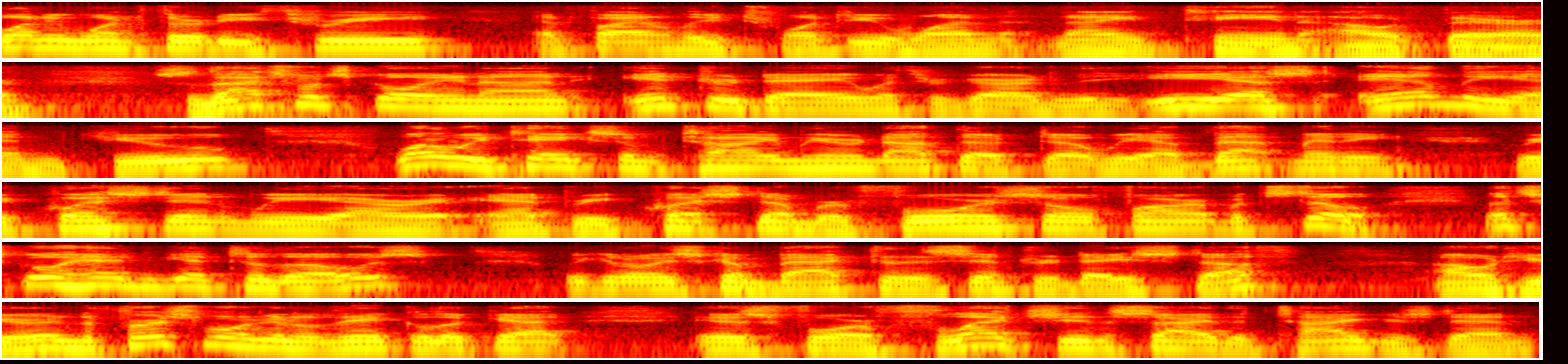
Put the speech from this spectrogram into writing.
2133 and finally 2119 out there. So that's what's going on intraday with regard to the ES and the NQ. Why don't we take some time here? Not that uh, we have that many requests in. We are at request number four so far, but still, let's go ahead and get to those. We can always come back to this intraday stuff out here. And the first one we're going to take a look at is for Fletch inside the Tiger's Den,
